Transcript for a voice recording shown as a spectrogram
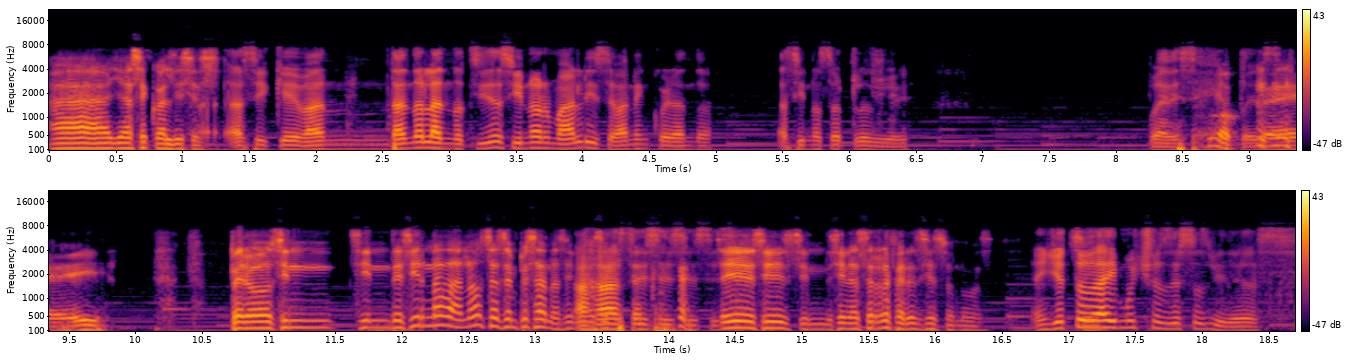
Ah, ya sé cuál dices. Así que van dando las noticias así normal y se van encuerando. Así nosotros, güey. Puede ser, puede ser. Pero sin, sin decir nada, ¿no? O sea, se empiezan así. Ajá, sí, sí, sí, sí. Sí, sí, sin, sin hacer referencias o no más. En YouTube hay muchos de esos videos.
